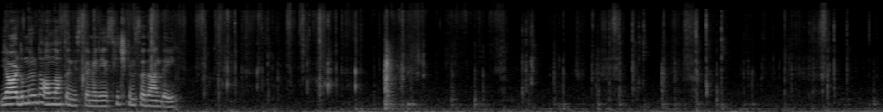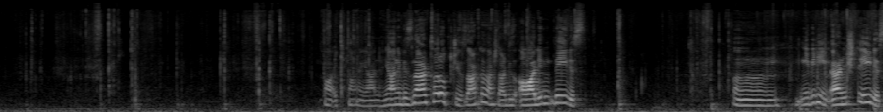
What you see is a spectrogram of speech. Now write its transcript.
Yardımları da Allah'tan istemeliyiz. Hiç kimseden değil. Aa iki tane geldi. Yani bizler tarotçuyuz arkadaşlar. Biz alim değiliz. Ee, ne bileyim ermiş değiliz.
